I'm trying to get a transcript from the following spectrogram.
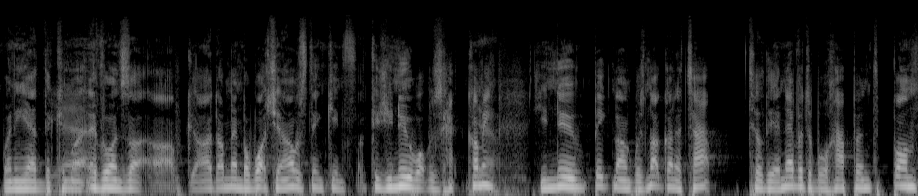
when he had the com- Yeah. everyone's like, oh god, I remember watching. I was thinking because you knew what was coming. Yeah. You knew Big Nog was not going to tap till the inevitable happened. Boom,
